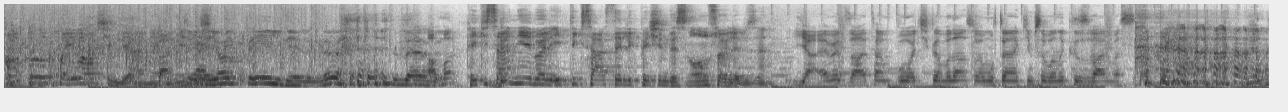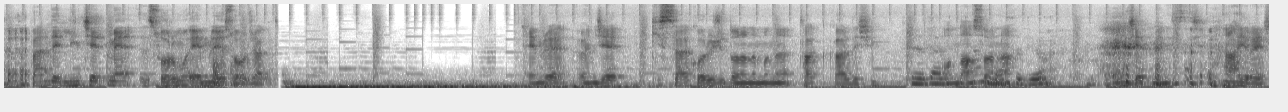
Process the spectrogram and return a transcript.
Haklılık payı var şimdi yani. Bence- Yani diyeyim? yok değil diyelim değil mi? Güzeldi. Ama Peki sen niye böyle itlik serserilik peşindesin onu söyle bize. ya evet zaten bu açıklamadan sonra muhtemelen kimse bana kız vermez. Ben de linç etme sorumu Emre'ye soracaktım. Emre önce kişisel koruyucu donanımını tak kardeşim. Neden? Ondan sonra- bahsediyor. Linç etmeni isteyeceğim. hayır hayır.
